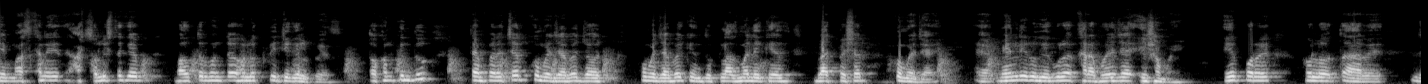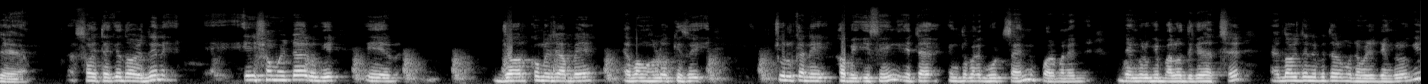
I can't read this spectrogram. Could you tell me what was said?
এই মাঝখানে আটচল্লিশ থেকে বাহাত্তর ঘণ্টা হলো ক্রিটিক্যাল পেজ তখন কিন্তু টেম্পারেচার কমে যাবে জ্বর কমে যাবে কিন্তু প্লাজমা লিকেজ ব্লাড প্রেশার কমে যায়। মেনলি রোগীগুলো খারাপ হয়ে যায় এই সময়। এরপরে হলো তার যে ছয় থেকে দশ দিন, এই সময়টা রোগী এর জ্বর কমে যাবে এবং হলো কিছু চুলকানি হবে, ইসিং, এটা কিন্তু মানে গুড সাইন পর মানে ডেঙ্গু রোগী ভালো দিকে যাচ্ছে। দশ দিনের ভিতরে মোটামুটি ডেঙ্গু রোগী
